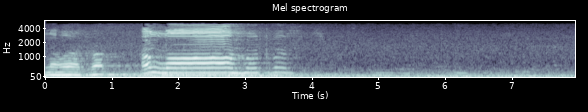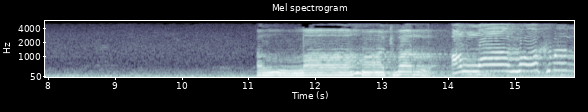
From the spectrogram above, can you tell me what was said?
الله أكبر الله أكبر الله أكبر الله أكبر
